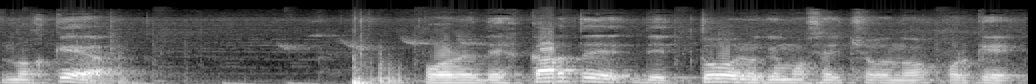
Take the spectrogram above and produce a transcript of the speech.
nos quedan? Por el descarte de todo lo que hemos hecho, ¿no? Porque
